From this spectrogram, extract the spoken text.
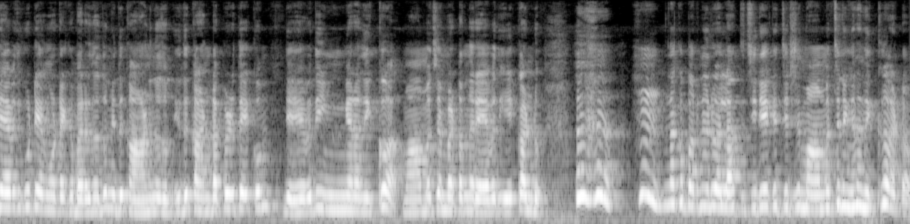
രേവതിക്കുട്ടി അങ്ങോട്ടേക്ക് വരുന്നതും ഇത് കാണുന്നതും. ഇത് കണ്ടപ്പോഴത്തേക്കും രേവതി ഇങ്ങനെ നിൽക്കുക മാമച്ചൻ പെട്ടെന്ന് രേവതിയെ കണ്ടു. എന്നൊക്കെ പറഞ്ഞൊരു വല്ലാത്ത ചിരിയൊക്കെ ചിരിച്ച് മാമച്ചൻ ഇങ്ങനെ നിൽക്കുക കേട്ടോ.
